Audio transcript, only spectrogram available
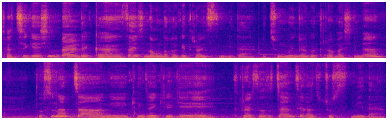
좌측에 신발 4칸 사이즈 넉넉하게 들어 있습니다. 중문 열고 들어가시면 또 수납장이 굉장히 길게 들어있어서 짜임새가 아주 좋습니다.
